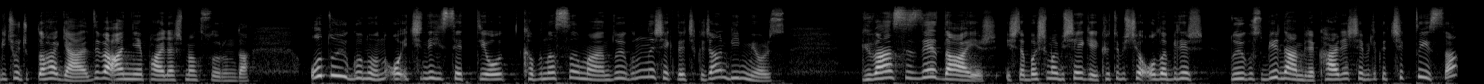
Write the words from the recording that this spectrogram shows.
bir çocuk daha geldi ve anneye paylaşmak zorunda. O duygunun o içinde hissettiği o kabına sığmayan duygunun ne şekilde çıkacağını bilmiyoruz güvensizliğe dair işte başıma bir şey gelir, kötü bir şey olabilir duygusu birdenbire kardeşle birlikte çıktıysa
